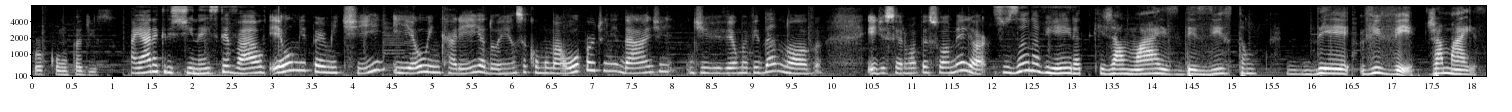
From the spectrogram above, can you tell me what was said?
por conta disso. Maiara Cristina Esteval. Eu me permiti e eu encarei a doença como uma oportunidade de viver uma vida nova e de ser uma pessoa melhor. Suzana Vieira. Que jamais desistam de viver. Jamais,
